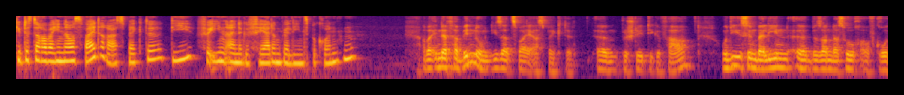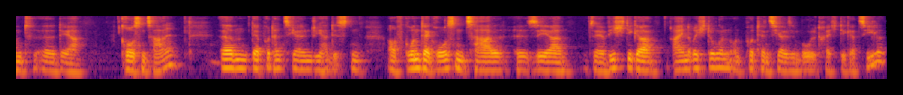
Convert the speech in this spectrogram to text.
Gibt es darüber hinaus weitere Aspekte, die für ihn eine Gefährdung Berlins begründen? Aber in der Verbindung dieser zwei Aspekte äh, besteht die Gefahr und die ist in Berlin äh, besonders hoch aufgrund äh, der großen Zahl ähm, der potenziellen Dschihadisten aufgrund der großen Zahl äh, sehr, sehr wichtiger Einrichtungen und potenziell symbolträchtiger Ziele.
